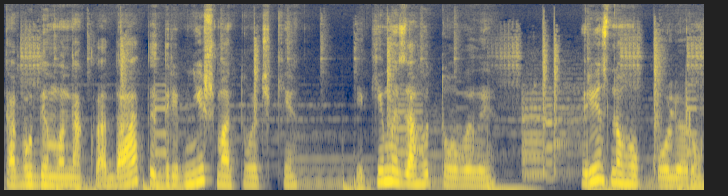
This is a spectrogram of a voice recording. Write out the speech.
та будемо накладати дрібні шматочки, які ми заготовили різного кольору.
